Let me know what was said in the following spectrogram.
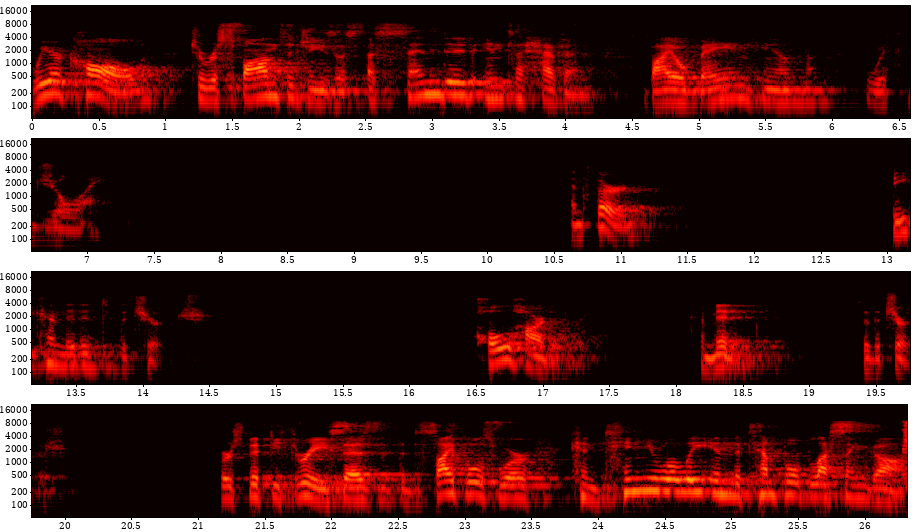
We are called to respond to Jesus ascended into heaven by obeying him with joy. And third, be committed to the church wholeheartedly committed to the church. Verse 53 says that the disciples were continually in the temple blessing God.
